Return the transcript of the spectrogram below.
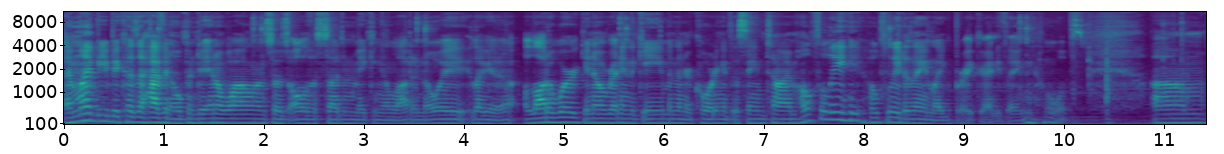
It might be because I haven't opened it in a while, and so it's all of a sudden making a lot of noise, like a, a lot of work, you know, running the game and then recording at the same time. Hopefully, hopefully it doesn't like break or anything. Whoops. Um.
